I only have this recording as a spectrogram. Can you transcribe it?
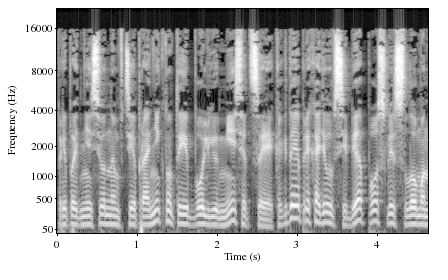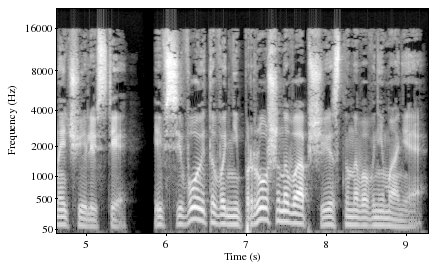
преподнесенным в те проникнутые болью месяцы, когда я приходил в себя после сломанной челюсти и всего этого непрошенного общественного внимания.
